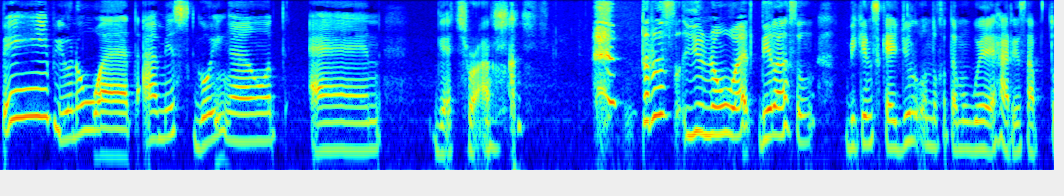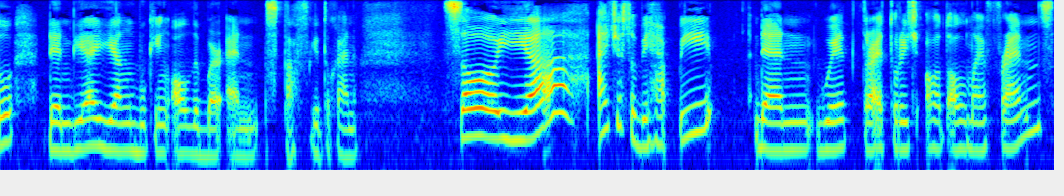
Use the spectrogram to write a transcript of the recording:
babe you know what? I miss going out and get drunk terus you know what? Dia langsung bikin schedule untuk ketemu gue hari Sabtu dan dia yang booking all the bar and stuff gitu kan. So yeah I just to be happy dan gue try to reach out all my friends.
